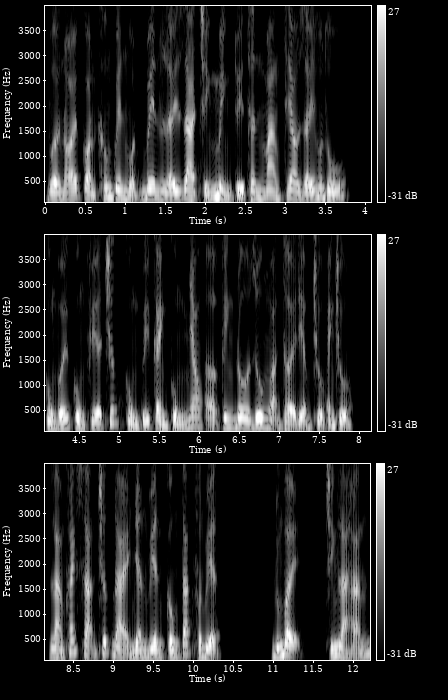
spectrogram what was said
vừa nói còn không quên một bên lấy ra chính mình tùy thân mang theo giấy hôn thú, cùng với cùng phía trước cùng quý cảnh cùng nhau ở kinh đô du ngoạn thời điểm chụp ảnh chụp, làm khách sạn trước đài nhân viên công tác phân biệt. Đúng vậy, chính là hắn.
